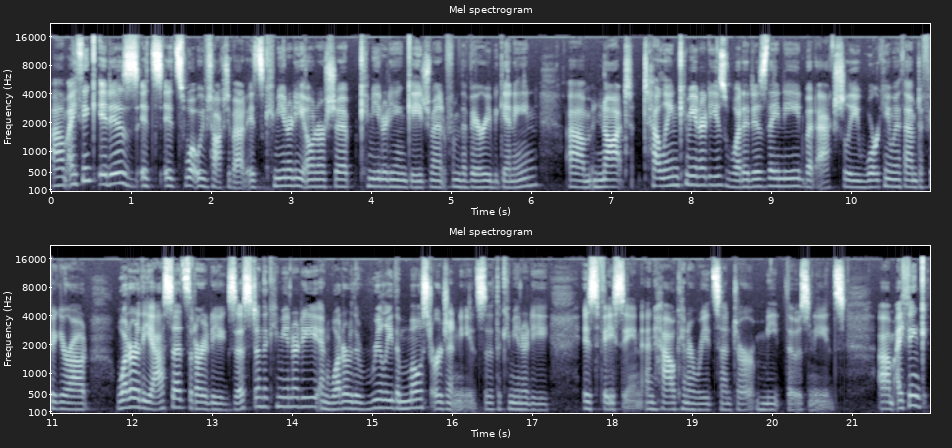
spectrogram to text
Um, I think it is. It's it's what we've talked about. It's community ownership, community engagement from the very beginning. Um, not telling communities what it is they need, but actually working with them to figure out what are the assets that already exist in the community and what are the really the most urgent needs that the community is facing, and how can a Read Center meet those needs. Um, I think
